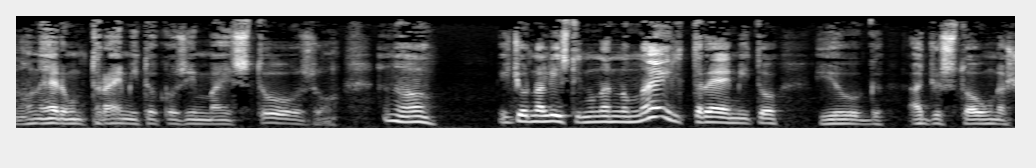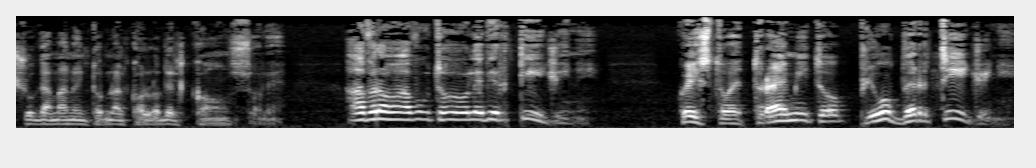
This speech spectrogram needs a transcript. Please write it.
non era un tremito così maestoso. No, i giornalisti non hanno mai il tremito. Hugh aggiustò un asciugamano intorno al collo del console. Avrò avuto le vertigini. Questo è tremito più vertigini.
